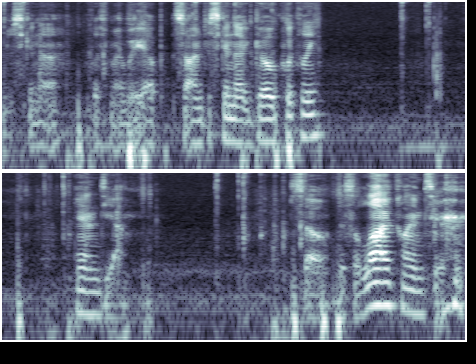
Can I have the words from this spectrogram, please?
I'm just gonna lift my way up. So I'm just gonna go quickly. And yeah. So there's a lot of climbs here.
